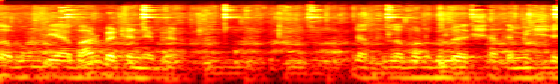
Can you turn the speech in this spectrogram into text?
লবণ দিয়ে আবার বেটে নেবেন যাতে লবণগুলো একসাথে মিশে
